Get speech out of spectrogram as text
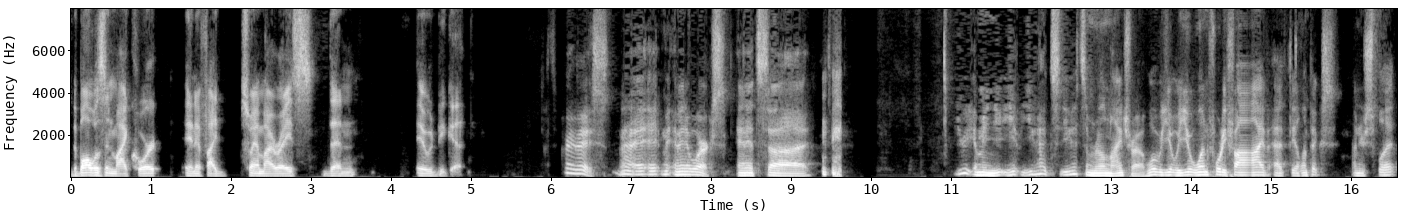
the ball was in my court, and if I swam my race, then it would be good. It's a great race. I mean, it works, and it's. uh you, I mean, you, you had you had some real nitro. What were you? Were you 145 at the Olympics on your split?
